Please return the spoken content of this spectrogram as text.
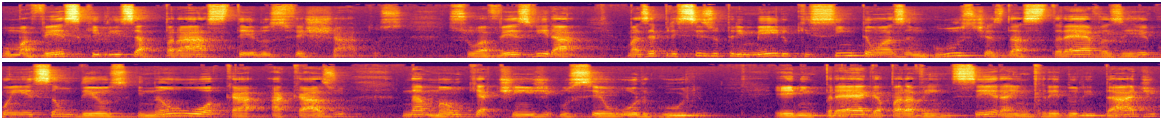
uma vez que lhes apraz tê-los fechados. Sua vez virá, mas é preciso primeiro que sintam as angústias das trevas e reconheçam Deus, e não o acaso, na mão que atinge o seu orgulho. Ele emprega para vencer a incredulidade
